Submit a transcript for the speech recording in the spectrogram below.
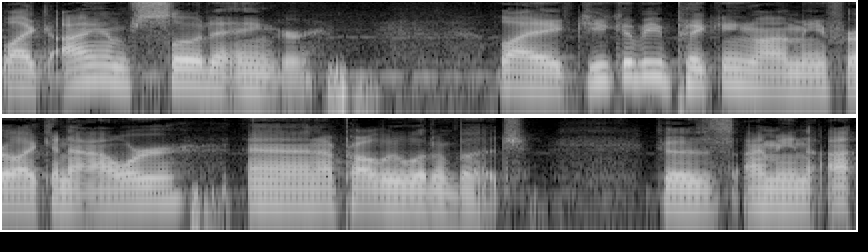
Like I am slow to anger. Like you could be picking on me for like an hour and I probably wouldn't budge. Cause I mean, I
